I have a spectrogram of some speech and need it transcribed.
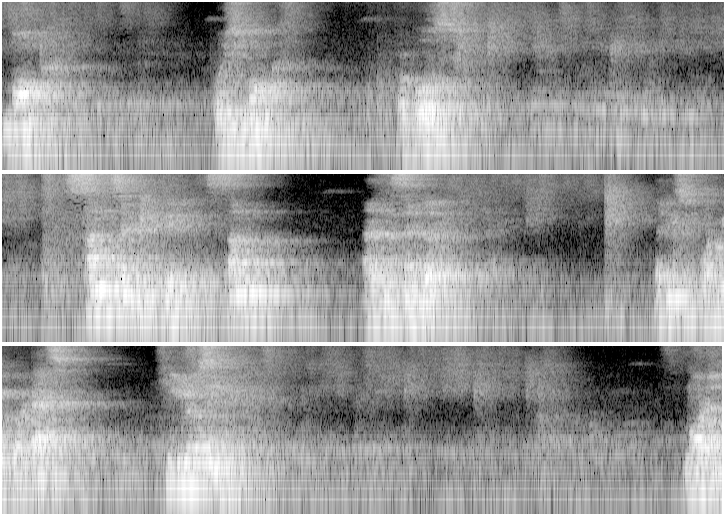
monk. Polish monk proposed sun centric theory. Sun as the center. That is what we call as heliocentric model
